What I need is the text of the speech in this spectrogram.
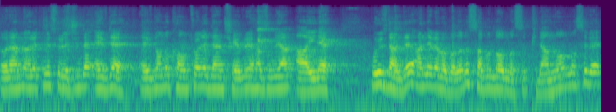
öğrenme öğretme sürecinde evde, evde onu kontrol eden, çevreye hazırlayan aile. Bu yüzden de anne ve babaların sabırlı olması, planlı olması ve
